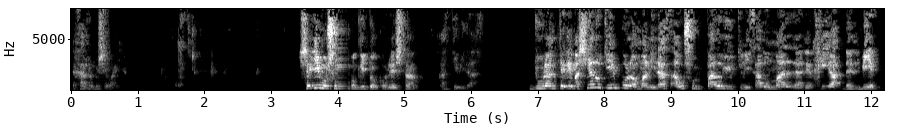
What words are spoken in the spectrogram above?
dejarlo que se vaya. Seguimos un poquito con esta actividad. Durante demasiado tiempo la humanidad ha usurpado y utilizado mal la energía del bien.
